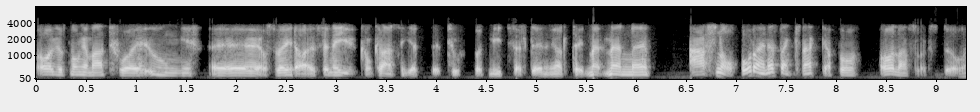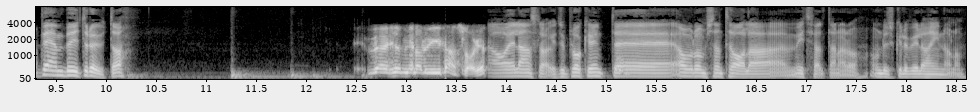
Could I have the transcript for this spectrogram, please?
avgjort många matcher, är ung eh, och så vidare. Sen är ju konkurrensen jättetuff på ett mittfält, det är den ju alltid. Men, men eh, ah, snart borde han nästan knacka på A-landslagsdörren. Vem byter du ut då? Hur menar du i landslaget? Ja, i landslaget. Du plockar ju inte eh, av de centrala mittfältarna då, om du skulle vilja ha in honom.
